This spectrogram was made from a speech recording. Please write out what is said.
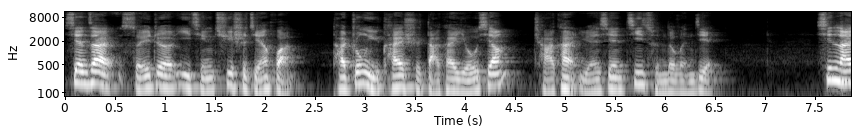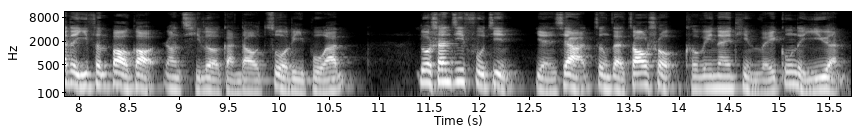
现在，随着疫情趋势减缓，他终于开始打开邮箱，查看原先积存的文件。新来的一份报告让齐乐感到坐立不安。洛杉矶附近眼下正在遭受 COVID-19 围攻的医院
